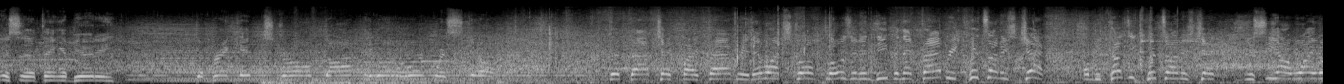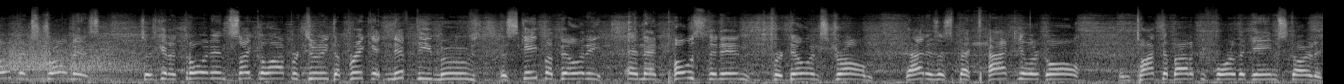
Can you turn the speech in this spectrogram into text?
This is a thing of beauty. DeBrincat, Strome, Dach, they go to work with skill. Good back check by Fabbri. Then watch Strome throws it in deep, and then Fabbri quits on his check. And because he quits on his check, you see how wide open Strome is. So he's going to throw it in, cycle opportunity. DeBrincat, nifty moves, escapability, and then post it in for Dylan Strome. That is a spectacular goal. We talked about it before the game started.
